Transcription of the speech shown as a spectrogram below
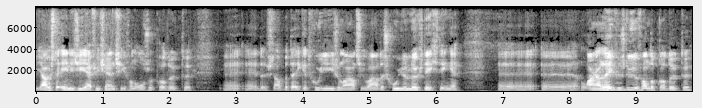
juiste energieefficiëntie van onze producten. dus dat betekent goede isolatiewaardes, goede luchtdichtingen, lange levensduur van de producten,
